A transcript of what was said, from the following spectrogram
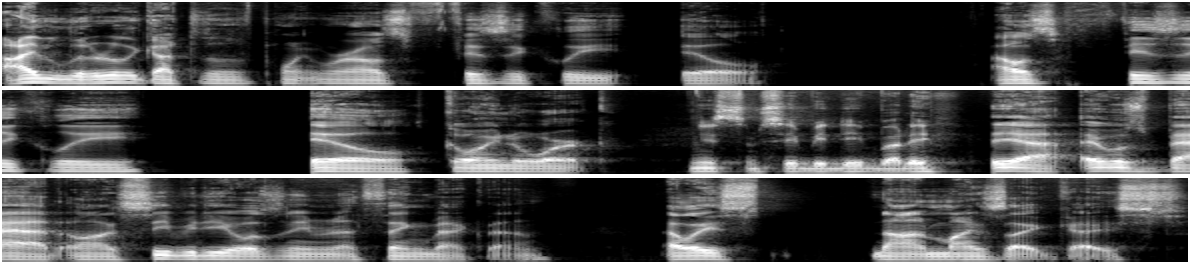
I literally got to the point where I was physically ill. I was physically ill going to work. Need some CBD, buddy. Yeah, it was bad. Uh, CBD wasn't even a thing back then, at least not in my zeitgeist.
